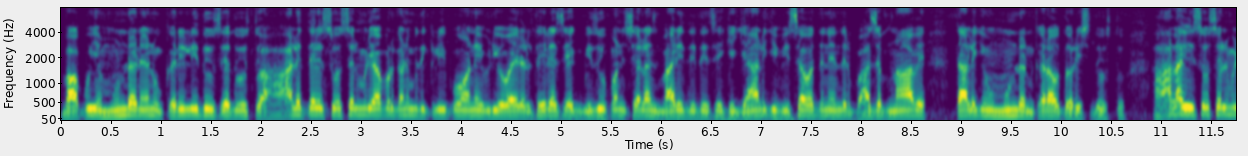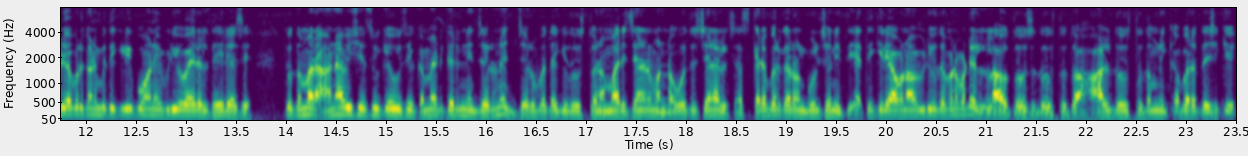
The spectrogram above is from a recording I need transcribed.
બાપુએ મુંડન એનું કરી લીધું છે દોસ્તો. હાલ અત્યારે સોશિયલ મીડિયા પર ઘણી બધી ક્લિપો અને વીડિયો વાયરલ થઈ રહ્યા છે. એક બીજું પણ ચેલેન્જ મારી દીધી છે કે જ્યાં લગી વિસાવદનની અંદર ભાજપ ના આવે ત્યાં લગી હું મુંડન કરાવતો રહીશ દોસ્તો. હાલ આવી સોશિયલ મીડિયા પર ઘણી બધી ક્લિપો અને વીડિયો વાયરલ થઈ રહ્યા છે. તો તમારે આના વિશે શું કેવું છે? કમેન્ટ કરીને જરૂર ને જરૂર બતાવી દોસ્તો. અને અમારી ચેનલમાં નવો તો ચેનલ સબસ્ક્રાઈબર કરવાનું ભૂલશે નહીં. ત્યાંથી કરી આવવાનો વીડિયો તમારા માટે લાવતો હશે દોસ્તો. તો હાલ દોસ્તો તમને ખબર હતી કે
